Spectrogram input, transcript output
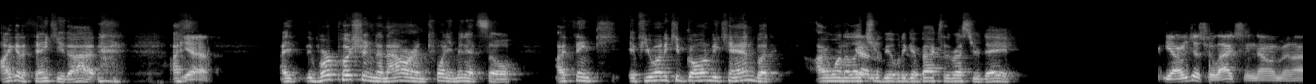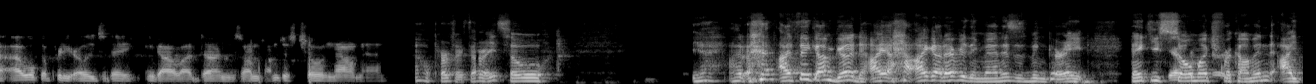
I gotta thank you that. I, yeah. I we're pushing an hour and twenty minutes, so I think if you want to keep going, we can, but I want to let yeah, you be able to get back to the rest of your day. Yeah, I'm just relaxing now, man. I, I woke up pretty early today and got a lot done, so I'm I'm just chilling now, man. Oh, perfect. All right, so yeah, I, I think I'm good. I I got everything, man. This has been great. Thank you so yeah, much sure. for coming. I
